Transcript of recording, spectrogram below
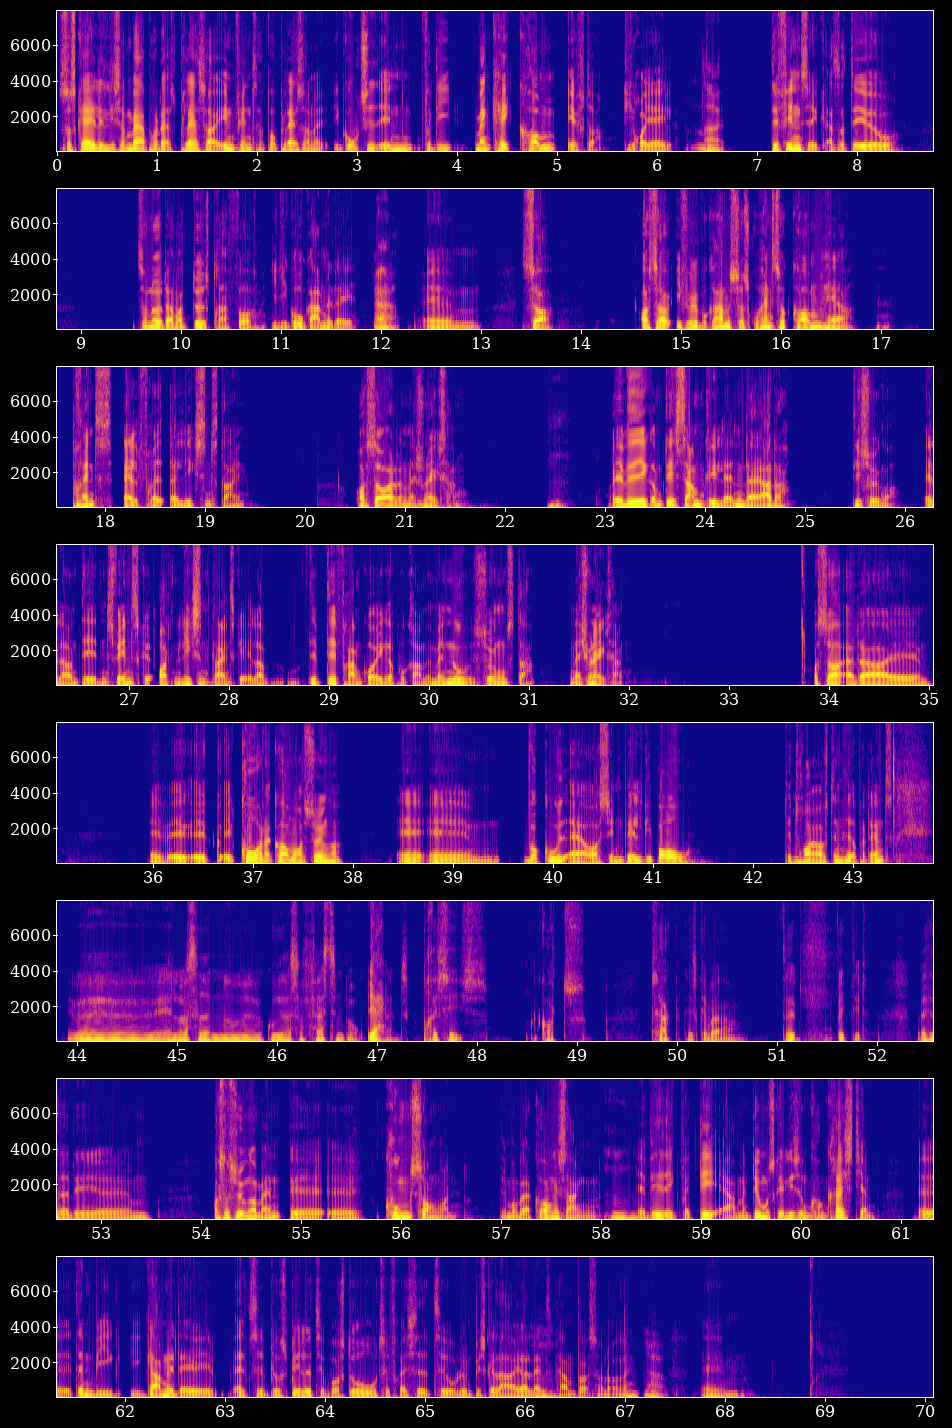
Så skal alle ligesom være på deres pladser og indfinde sig på pladserne i god tid inden, fordi man kan ikke komme efter de royale. Nej. Det findes ikke. Altså, det er jo sådan noget, der var dødsstraf for i de gode gamle dage. Ja. Øhm, så, og så ifølge programmet, så skulle han så komme her, prins Alfred af Liechtenstein. Og så er der nationalsang. Mm. Og jeg ved ikke, om det er samtlige lande, der er der, de synger. Eller om det er den svenske og den liechtensteinske, eller det, det fremgår ikke af programmet. Men nu synges der nationalsang. Og så er der øh, øh, øh, et kor, der kommer og synger, øh, øh, hvor Gud er os en vældig borg. Det tror jeg også, den hedder på dansk. Øh, ellers hedder den noget med, Gud er så fast en bog. Ja. på dansk. Præcis. Godt. Tak, det skal være... Det er vigtigt. Hvad hedder det? Øh... Og så synger man øh, øh, Kungsångeren. Det må være kongesangen. Mm. Jeg ved ikke, hvad det er, men det er måske ligesom Kong Christian. Øh, den vi i gamle dage altid blev spillet til vores store utilfredshed til olympiske lege og landskampe og sådan noget. Ikke? Ja. Øhm.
